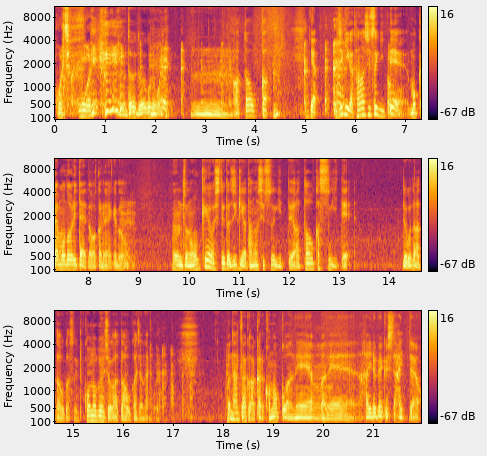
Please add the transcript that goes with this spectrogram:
これちょっと終わり？うんどうどういうことこれ？うーんあたおかん？いや時期が楽しすぎてもう一回戻りたいとは分かるんやけど。うん、そのオケをしてた時期が楽しすぎてあたおかすぎてどういうこと？あたおかすぎてこの文章があたおかじゃないこれ。まあなんとなく分かる。この子はねやっぱね、入るべくして入ったよ。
